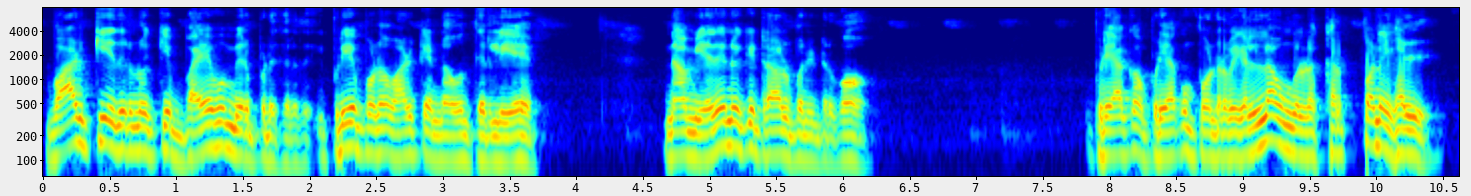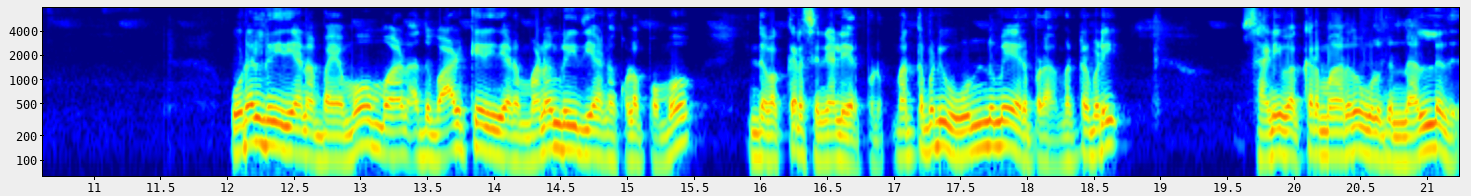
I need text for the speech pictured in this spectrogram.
வாழ்க்கையை எதிர்நோக்கிய பயமும் ஏற்படுகிறது. இப்படியே போனால் வாழ்க்கை என்னாவும் தெரியலையே. நாம் எதை நோக்கி ட்ராவல் பண்ணிகிட்ருக்கோம் இப்படியாக்கும் அப்படியாக்கும் போன்றவைகள்லாம் உங்களோட கற்பனைகள். உடல் ரீதியான பயமோ மன அது வாழ்க்கை ரீதியான மனம் ரீதியான குழப்பமோ இந்த வக்கர சனியால் ஏற்படும். மற்றபடி ஒன்றுமே ஏற்படாது. மற்றபடி சனி வக்கரமாகிறது உங்களுக்கு நல்லது.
